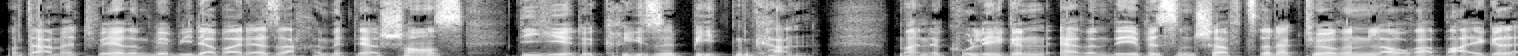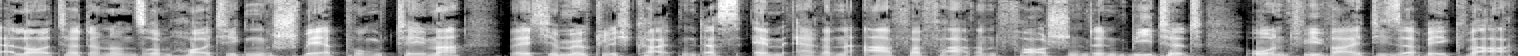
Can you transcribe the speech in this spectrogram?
Und damit wären wir wieder bei der Sache mit der Chance, die jede Krise bieten kann. Meine Kollegin, RD-Wissenschaftsredakteurin Laura Beigel, erläutert in unserem heutigen Schwerpunktthema, welche Möglichkeiten das mRNA-Verfahren Forschenden bietet und wie weit dieser Weg war.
